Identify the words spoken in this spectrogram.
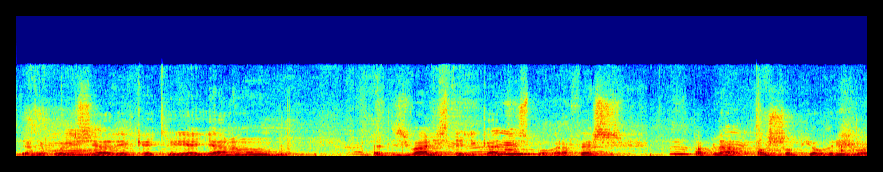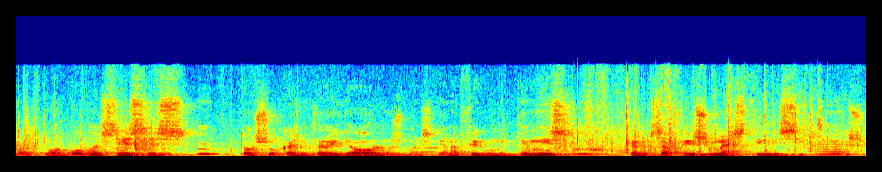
Μην ταλαιπωρήσει άδικα, κυρία Γιάννα μου. Θα τις βάλεις τελικά τις υπογραφές. Απλά όσο πιο γρήγορα το αποφασίσεις, τόσο καλύτερα για όλους μας. Για να φύγουμε κι εμείς και να σε αφήσουμε στην ησυχία σου.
